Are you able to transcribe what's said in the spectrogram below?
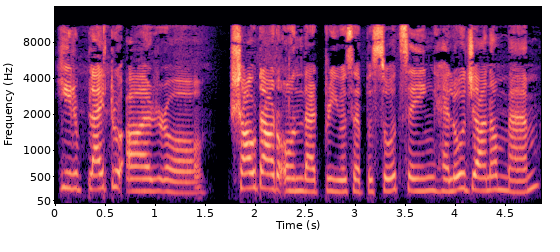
he replied to our uh, shout out on that previous episode saying, Hello, Jana, ma'am.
